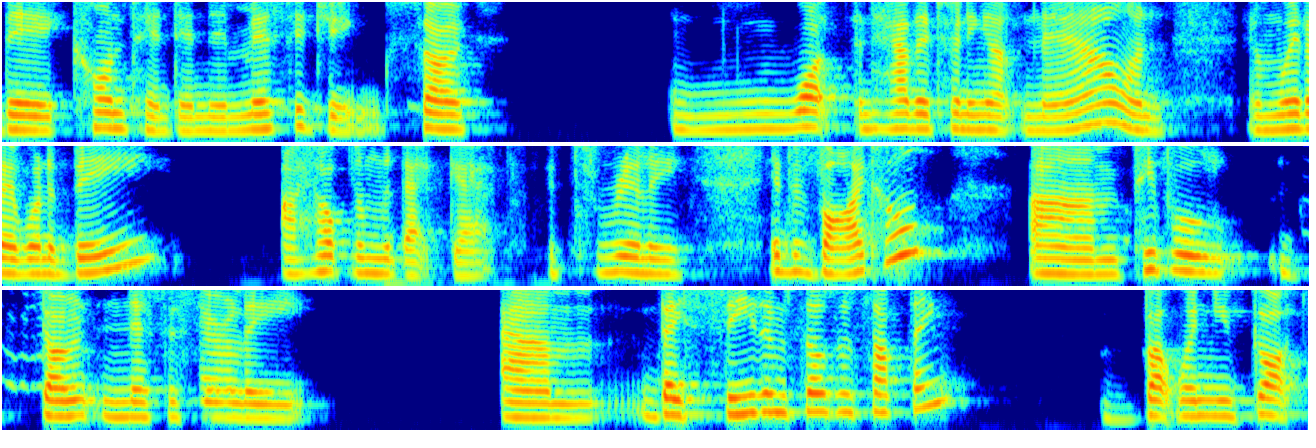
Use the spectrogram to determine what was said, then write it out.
their content and their messaging. So what and how they're turning up now and and where they want to be i help them with that gap it's really it's vital um, people don't necessarily um, they see themselves as something but when you've got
